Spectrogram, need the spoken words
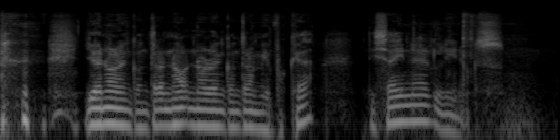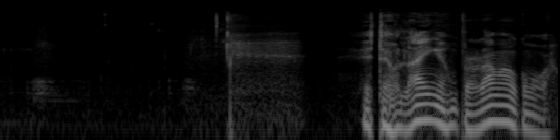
Yo no lo he encontrado, no, no lo he encontrado en mis búsquedas. Designer Linux. ¿Este es online? ¿Es un programa o cómo va?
